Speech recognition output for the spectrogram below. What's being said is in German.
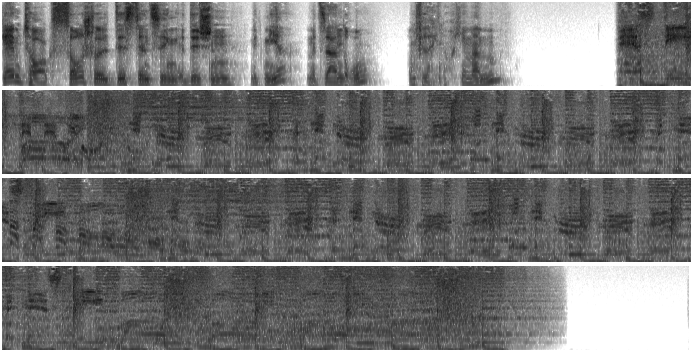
Game Talk Social Distancing Edition mit mir, mit Sandro und vielleicht noch jemandem. SD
